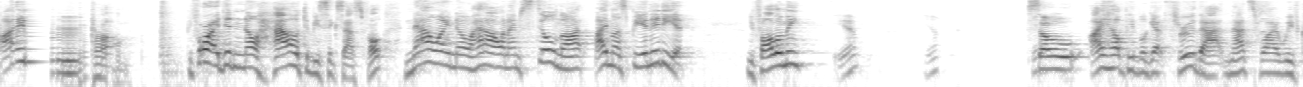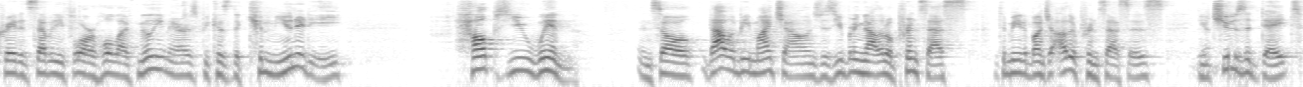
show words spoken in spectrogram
I'm the problem. Before I didn't know how to be successful. Now I know how and I'm still not. I must be an idiot. You follow me? Yeah. So I help people get through that. And that's why we've created 74 Whole Life Millionaires because the community helps you win. And so that would be my challenge is you bring that little princess to meet a bunch of other princesses. You yeah. choose a date,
